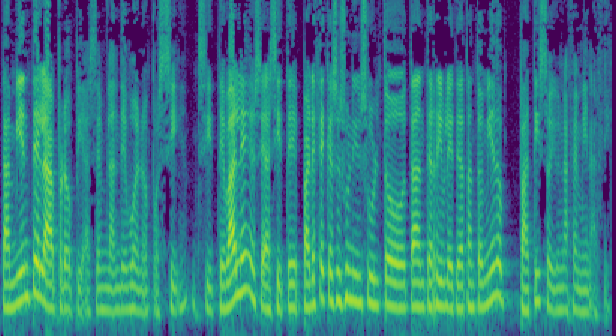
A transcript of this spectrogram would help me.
también te la apropias, en plan de, bueno, pues sí, si te vale, o sea, si te parece que eso es un insulto tan terrible y te da tanto miedo, para ti soy una feminazi,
